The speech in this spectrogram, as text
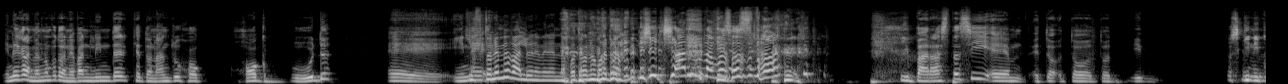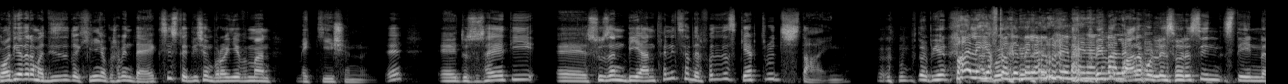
είναι γραμμένο από τον Evan Linder και τον Andrew Hog- Hogwood. Ε, Γι' είναι, αυτό να με βάλουν εμένα από τα ονόματα. Είχε τσάντα τα πω σωστά. η παράσταση, ε, ε, το, το, το, η- το σκηνικό διαδραματίζεται το 1956 στο ετήσιο πρόγευμα με Kish εννοείται, ε, του Society ε, Susan B. Anthony της αδερφότητας Gertrude Stein. Το οποίο Πάλι γι' αυτό ακού- δεν με λαλούν εμένα, ακούγεται ναι, βάλε. πάρα πολλές ώρες στην, στην,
